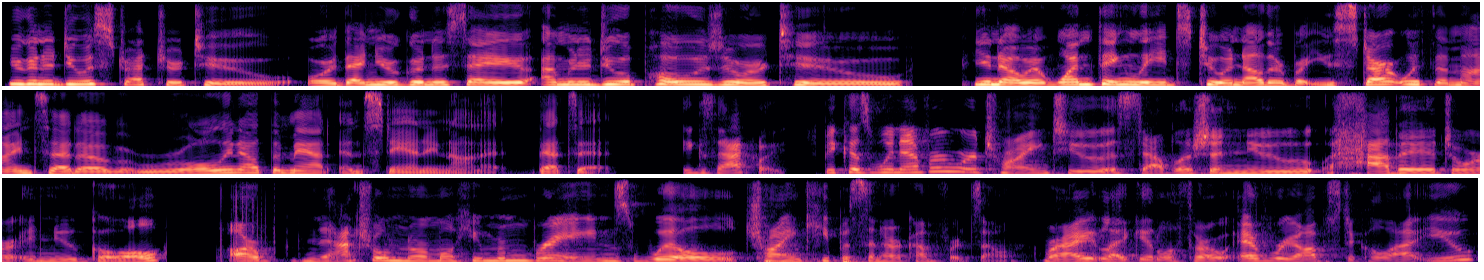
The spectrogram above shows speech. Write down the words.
you're going to do a stretch or two, or then you're going to say, I'm going to do a pose or two. You know, it, one thing leads to another, but you start with the mindset of rolling out the mat and standing on it. That's it. Exactly. Because whenever we're trying to establish a new habit or a new goal, our natural, normal human brains will try and keep us in our comfort zone, right? Like it'll throw every obstacle at you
